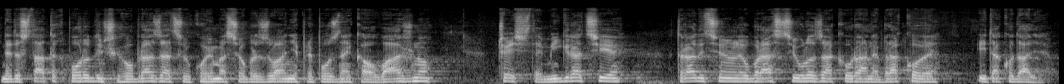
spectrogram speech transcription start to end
nedostatak porodičnih obrazaca u kojima se obrazovanje prepoznaje kao važno, česte migracije, tradicionalne obrazci ulazaka u rane brakove i tako dalje.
